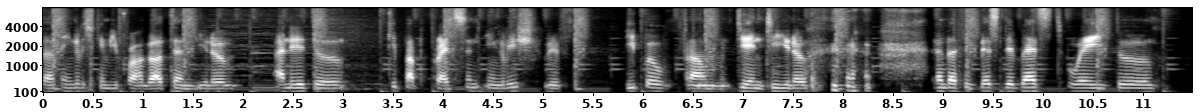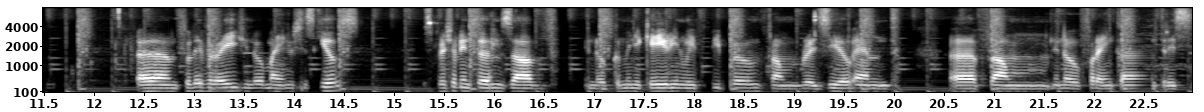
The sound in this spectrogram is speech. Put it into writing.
um, English can be forgotten, you know, I need to keep up practicing English with people from TNT, you know. and I think that's the best way to um, to leverage, you know, my English skills, especially in terms of, you know, communicating with people from Brazil and uh, from, you know, foreign countries.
